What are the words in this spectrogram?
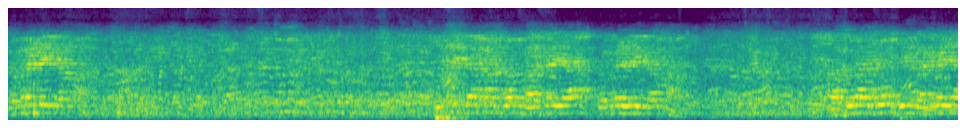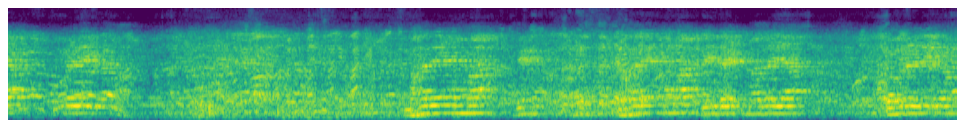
ಕಮರಳ್ಳಿ ಗ್ರಾಮ. ಕುಸಿತಮ್ಮ ದಾಸಯ್ಯ, ಕಮರಳ್ಳಿ ಗ್ರಾಮ. ಬಸವರಾಜು ಬಿ ರಂಗಯ್ಯ, ಕಮರಳ್ಳಿ ಗ್ರಾಮ. ಮಹದೇವಮ್ಮ ಬಿನ್ ಮಹದೇವಮ್ಮ ಬಿಂಡೇಟ್ ಮಾದಯ್ಯ ಕಮರಳ್ಳಿ ಗ್ರಾಮ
